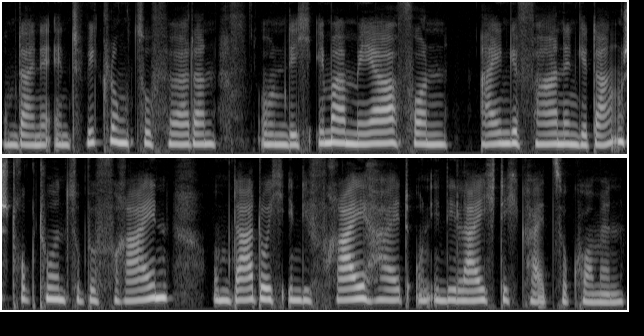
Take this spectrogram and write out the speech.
um deine Entwicklung zu fördern, um dich immer mehr von eingefahrenen Gedankenstrukturen zu befreien um dadurch in die Freiheit und in die Leichtigkeit zu kommen.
